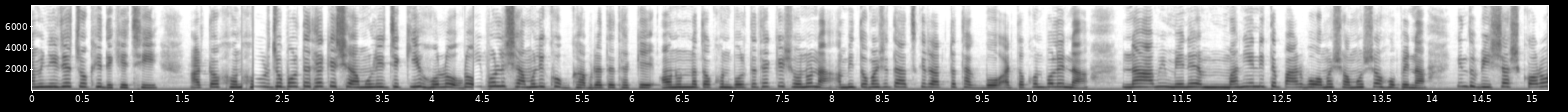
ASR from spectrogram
আমি নিজের চোখে দেখেছি। আর তখন সূর্য বলতে থাকে, শ্যামলীর যে কি হলো? বলে শ্যামলী খুব ঘাবড়াতে থাকে। অনন্যা তখন বলতে থাকে, শোনো না, আমি তোমার সাথে আজকে রাতটা থাকব। আর তখন বলে, না না, আমি মেনে, মানিয়ে নিতে পারব, আমার সমস্যা হবে না। কিন্তু বিশ্বাস করো,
